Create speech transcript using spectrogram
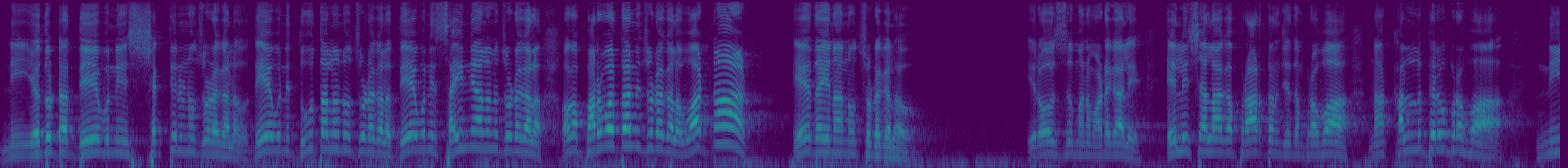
నీ ఎదుట దేవుని శక్తిని నువ్వు చూడగలవు. దేవుని దూతలను చూడగలవు. దేవుని సైన్యాలను చూడగలవు. ఒక పర్వతాన్ని చూడగలవు. వాట్ నాట్ ఏదైనా నువ్వు చూడగలవు. ఈరోజు మనం అడగాలి ఎలిషలాగా ప్రార్థన చేద్దాం. ప్రభా నా కళ్ళు తెరువు ప్రభా. నీ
